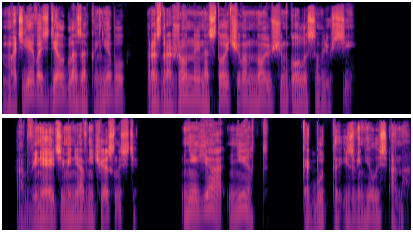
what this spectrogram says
Матье воздел глаза к небу, раздраженный настойчивым, ноющим голосом Люси. «Обвиняете меня в нечестности?» «Не я, нет», — как будто извинилась она.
